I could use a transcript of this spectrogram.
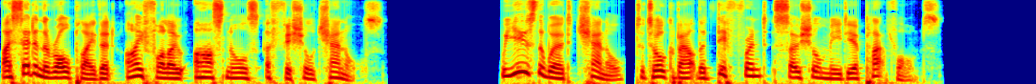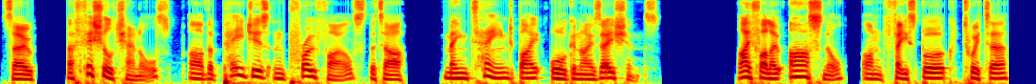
I said in the roleplay that I follow Arsenal's official channels. We use the word channel to talk about the different social media platforms. So, official channels are the pages and profiles that are maintained by organisations. I follow Arsenal on Facebook, Twitter,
